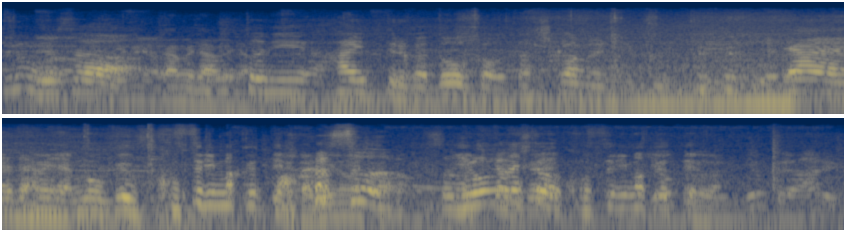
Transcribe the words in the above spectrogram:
でさ本当に入ってるかどうかを確かめに行くっていう。いやいやダメだ。もうこすりまくってるから。あそうなの？そのいろんな人がこすりまくってるかよくある。よ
